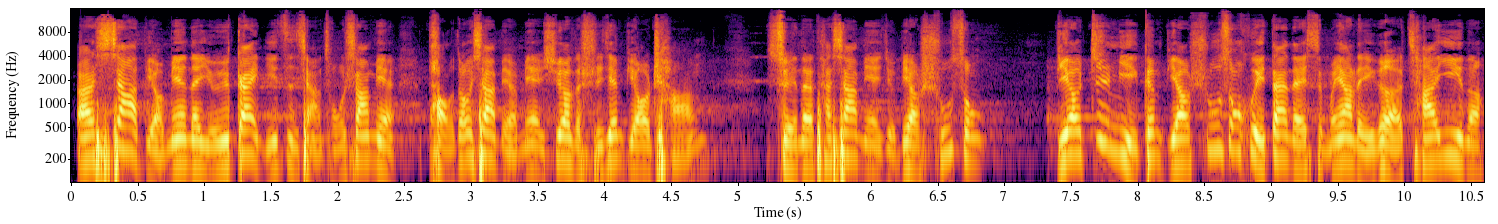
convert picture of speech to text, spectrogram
而下表面呢，由于钙离子想从上面跑到下表面，需要的时间比较长，所以呢，它下面就比较疏松。比较致密跟比较疏松会带来什么样的一个差异呢？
